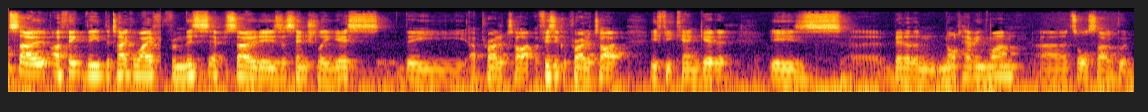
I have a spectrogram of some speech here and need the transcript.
So I think the, the takeaway from this episode is essentially yes, the a prototype, a physical prototype, if you can get it, is uh, better than not having one. Uh, it's also a good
